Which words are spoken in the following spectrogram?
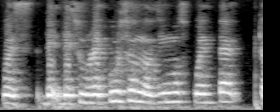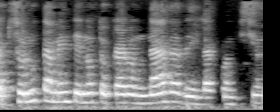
pues de, de, su recurso nos dimos cuenta que absolutamente no tocaron nada de la condición.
